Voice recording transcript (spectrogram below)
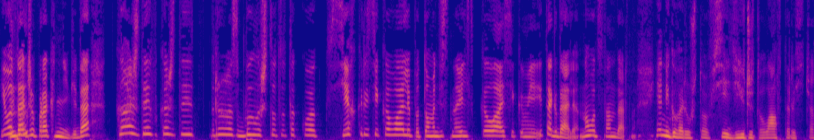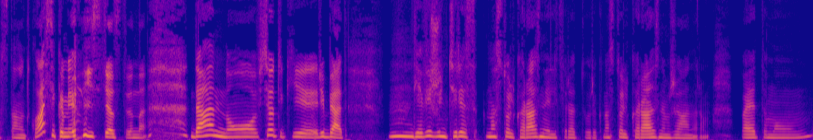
И вот Мгм. так же про книги, да. Каждый, каждый раз было что-то такое, всех критиковали, потом они становились классиками и так далее. Ну вот стандартно. Я не говорю, что все диджитал-авторы сейчас станут классиками, естественно, да, но все-таки, ребят, я вижу интерес к настолько разной литературе, к настолько разным жанрам, поэтому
